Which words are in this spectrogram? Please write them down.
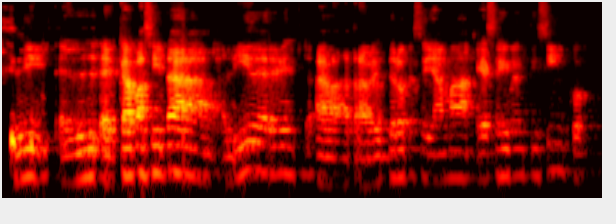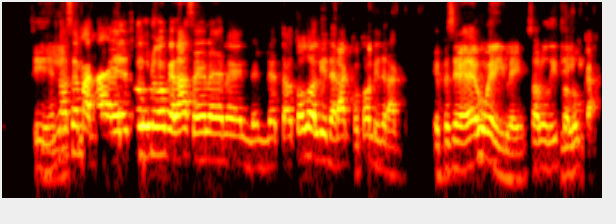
sí, él, él capacita líderes a, a, través de lo que se llama SI25 Sí, él no hace más nada, eso es lo único que hace, él, él, él, todo el liderazgo, todo el liderazgo. Especialidad de juveniles. Saludito, sí. Lucas.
